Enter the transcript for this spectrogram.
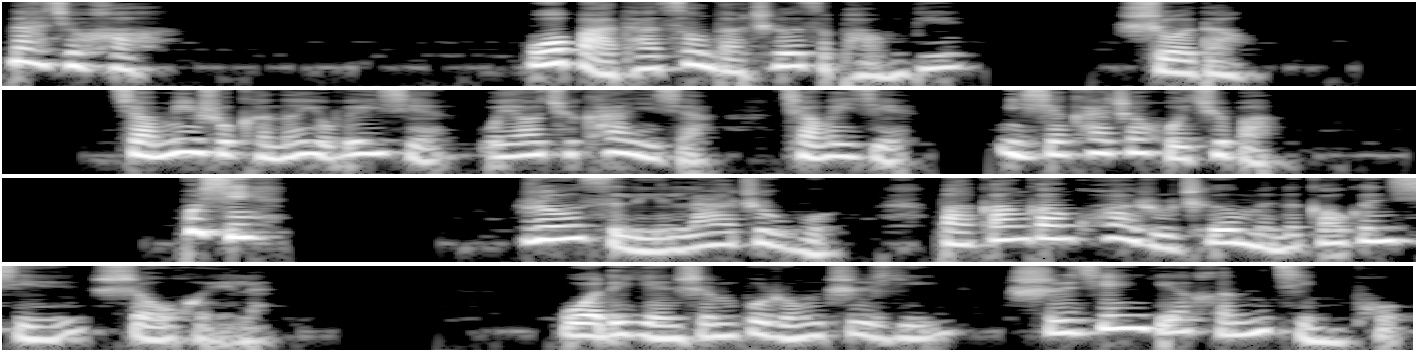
那就好。我把他送到车子旁边，说道。小秘书可能有危险，我要去看一下。蔷薇姐，你先开车回去吧。不行，Rose 里拉住我，把刚刚跨入车门的高跟鞋收回来。我的眼神不容置疑，时间也很紧迫。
